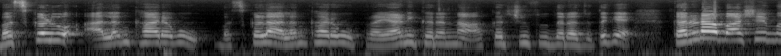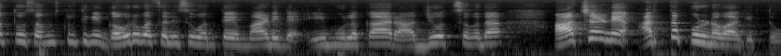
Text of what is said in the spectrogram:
ಬಸ್ಗಳು ಅಲಂಕಾರವು, ಬಸ್ಗಳ ಅಲಂಕಾರವು ಪ್ರಯಾಣಿಕರನ್ನ ಆಕರ್ಷಿಸುವುದರ ಜೊತೆಗೆ ಕನ್ನಡ ಭಾಷೆ ಮತ್ತು ಸಂಸ್ಕೃತಿಗೆ ಗೌರವ ಸಲ್ಲಿಸುವಂತೆ ಮಾಡಿದೆ. ಈ ಮೂಲಕ ರಾಜ್ಯೋತ್ಸವದ ಆಚರಣೆ ಅರ್ಥಪೂರ್ಣವಾಗಿತ್ತು.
